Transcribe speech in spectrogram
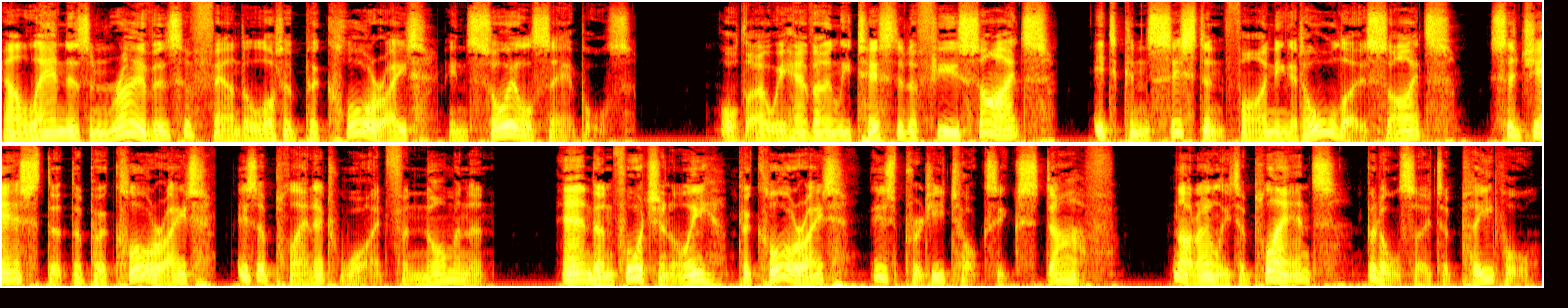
Our landers and rovers have found a lot of perchlorate in soil samples. Although we have only tested a few sites, its consistent finding at all those sites suggests that the perchlorate is a planet-wide phenomenon. And unfortunately, perchlorate is pretty toxic stuff, not only to plants, but also to people.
